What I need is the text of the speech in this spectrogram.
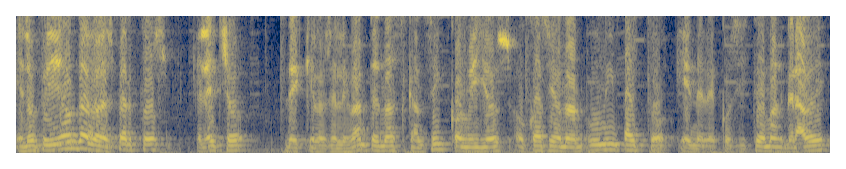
En opinión de los expertos, el hecho de que los elefantes nazcan sin colmillos ocasionan un impacto en el ecosistema grave,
